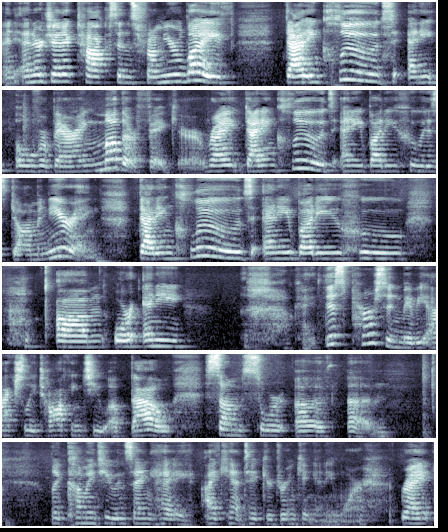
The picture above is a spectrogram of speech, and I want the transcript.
and energetic toxins from your life that includes any overbearing mother figure, right? That includes anybody who is domineering. That includes anybody who, um, or any, okay, this person may be actually talking to you about some sort of, um, like coming to you and saying, hey, I can't take your drinking anymore, right?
